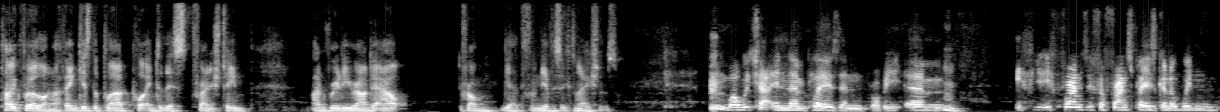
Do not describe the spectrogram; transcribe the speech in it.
Tadhg Furlong, I think, is the player I'd put into this French team and really round it out from yeah from the other Six Nations. While we're chatting them players, then Robbie, um, hmm. if if France if a France player is going to win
